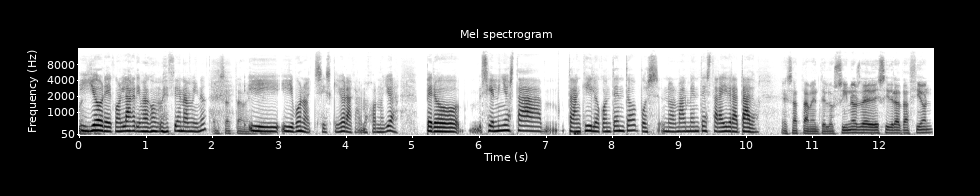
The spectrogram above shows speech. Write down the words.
y llore con lágrima, como decían a mí, ¿no? Exactamente. Y, y, bueno, si es que llora, que a lo mejor no llora, pero si el niño está tranquilo, contento, pues normalmente estará hidratado. Exactamente. Los signos de deshidratación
